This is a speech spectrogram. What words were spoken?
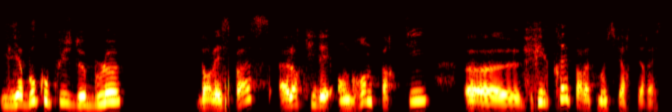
il y a beaucoup plus de bleu dans l'espace alors qu'il est en grande partie euh, par l'atmosphère terrestre.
